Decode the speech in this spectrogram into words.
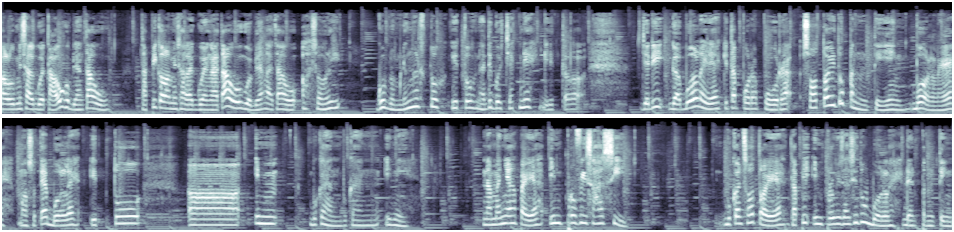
kalau misal gue tahu, gue bilang tahu. Tapi kalau misalnya gue nggak tahu, gue bilang nggak tahu. Oh sorry, gue belum denger tuh itu. Nanti gue cek deh gitu. Jadi nggak boleh ya kita pura-pura. Soto itu penting, boleh. Maksudnya boleh itu uh, im, bukan bukan ini. Namanya apa ya? Improvisasi. Bukan soto ya, tapi improvisasi itu boleh dan penting.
